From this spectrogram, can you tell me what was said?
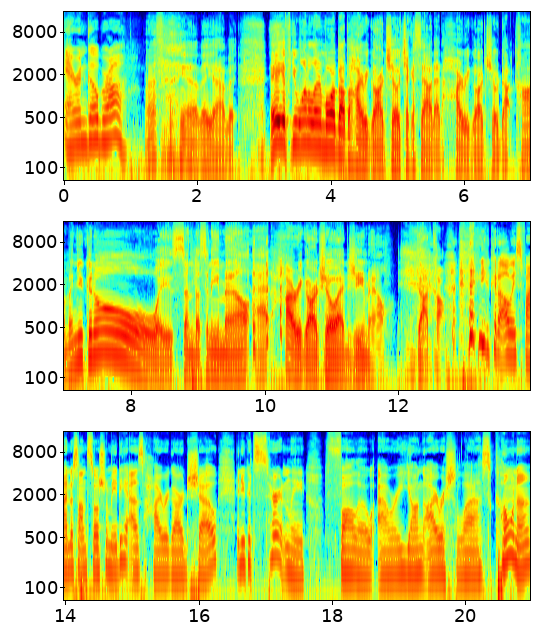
Erin Go Bragh. yeah, there you have it. Hey, if you want to learn more about the High Regard Show, check us out at highregardshow.com. And you can always send us an email at highregardshow at gmail.com. And you could always find us on social media as High Regard Show. And you could certainly follow our young Irish lass, Kona,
